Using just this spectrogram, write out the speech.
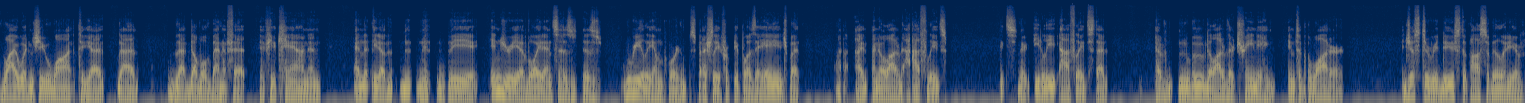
why wouldn't you want to get that that double benefit if you can? And and the, you know the, the injury avoidance is is really important, especially for people as they age. But uh, I, I know a lot of athletes, it's elite athletes that have moved a lot of their training into the water just to reduce the possibility of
